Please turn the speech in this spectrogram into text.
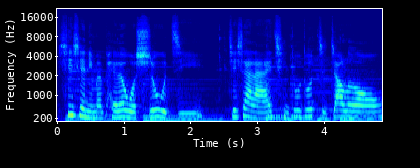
谢谢你们陪了我十五集，接下来请多多指教了哦。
